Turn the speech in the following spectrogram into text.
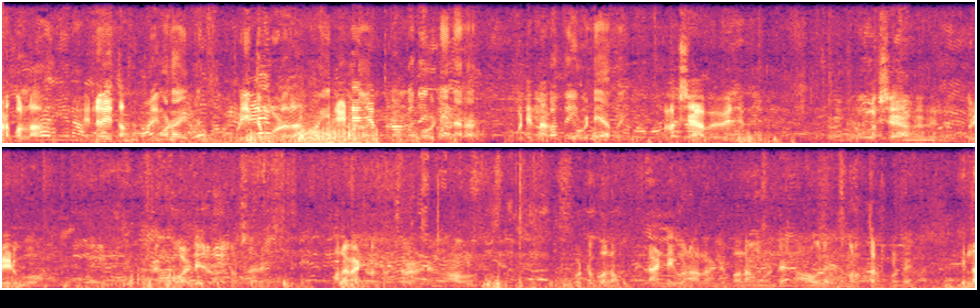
అడపల్లా ఎన్నో అవుతా ఇప్పుడు అయితే. మూడుదా? రేట్ ఏం చెప్తున్నావు? ఒకటిన్నర. ఒకటిన్నర. ఒకటి యాభై. ఒక లక్ష యాభై వేలు ఒక లక్ష యాభై వేలు. బ్రీడ్ బాగుంది. క్వాలిటీ చూడండి ఒకసారి. బలం ఎట్లుందో చూడండి. ఆవు. ఒడ్డు బలం ఇలాంటివి కొనాలండి బలం ఉంటే ఆవులు అయితే మనకు తట్టుకుంటాయి. కింద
